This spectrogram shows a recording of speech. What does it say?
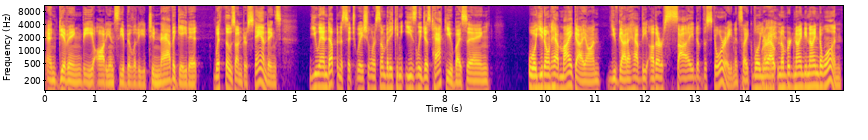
and giving the audience the ability to navigate it with those understandings, you end up in a situation where somebody can easily just hack you by saying, well, you don't have my guy on. You've got to have the other side of the story. And it's like, well, you're Right. outnumbered 99 to 1.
